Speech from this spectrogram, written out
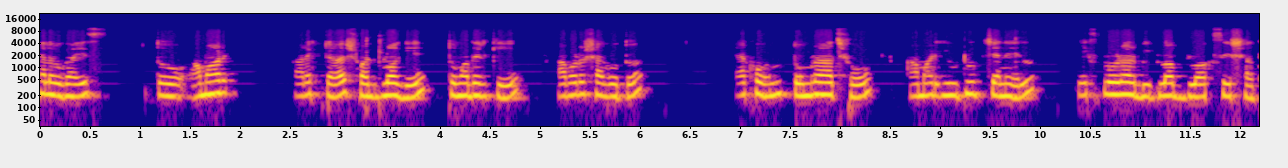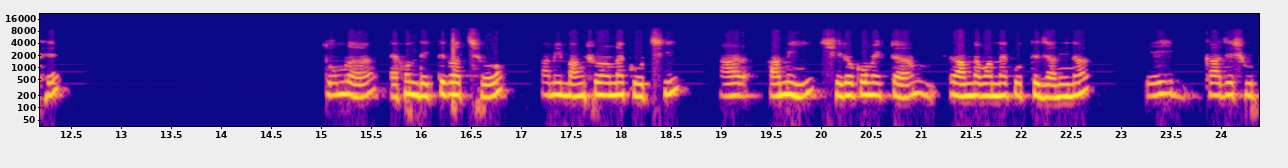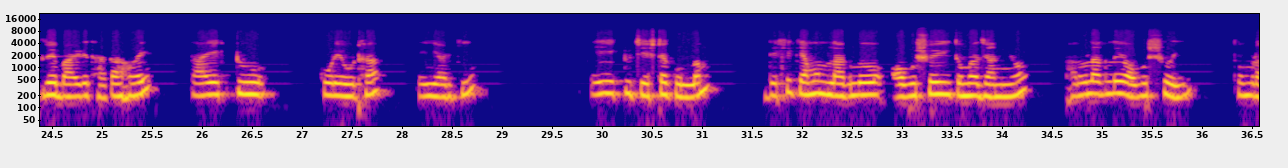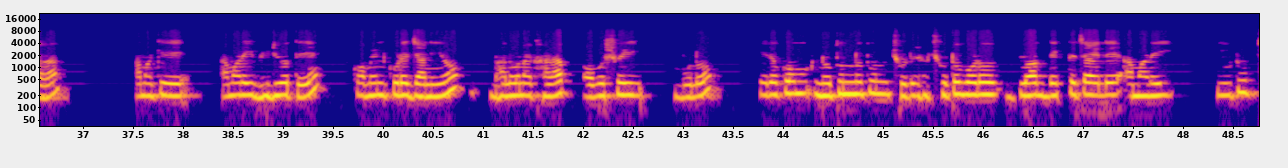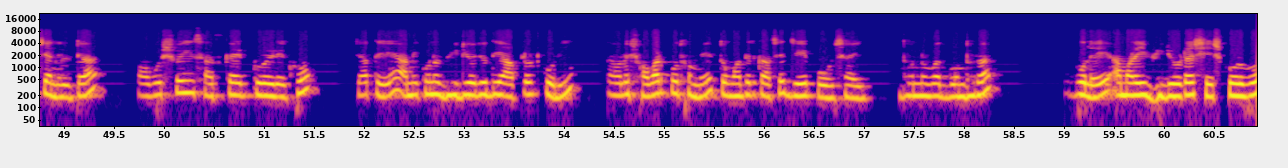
Hello guys তো আমার আরেকটা শর্ট ব্লগে তোমাদেরকে আবারও স্বাগত। এখন তোমরা আছো আমার ইউটিউব চ্যানেল এক্সপ্লোরার বিপ্লব ব্লগসের সাথে। তোমরা এখন দেখতে পাচ্ছ, আমি মাংস রান্না করছি আর আমি সেরকম একটা রান্না বান্না করতে জানি না। এই কাজে সূত্রে বাইরে থাকা হয়, তাই একটু করে ওঠা, এই আর কি। এই একটু চেষ্টা করলাম। দেখে কেমন লাগল অবশ্যই তোমরা জানিও। ভালো লাগলে অবশ্যই তোমরা আমাকে, আমার এই ভিডিওতে কমেন্ট করে জানিও। ভালো না খারাপ অবশ্যই বলো। এরকম নতুন নতুন ছোট ছোট বড় ব্লগ দেখতে চাইলে আমার এই ইউটিউব চ্যানেলটা অবশ্যই সাবস্ক্রাইব করে রেখো। যাতে আমি কোনো ভিডিও যদি আপলোড করি, তাহলে সবার প্রথমে তোমাদের কাছে যেয়ে পৌঁছাই। ধন্যবাদ বন্ধুরা। বলে আমার এই ভিডিওটা শেষ করব।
